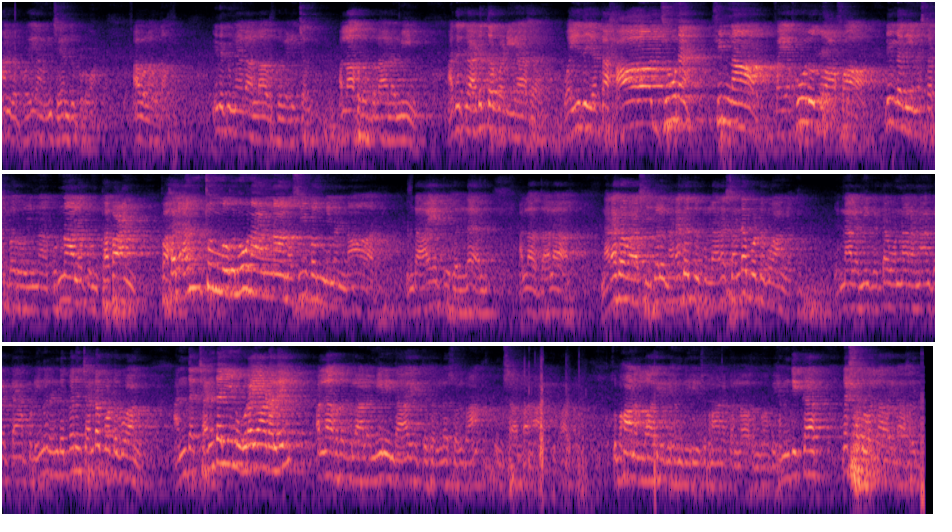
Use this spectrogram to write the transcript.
அங்கே போய் அவன் சேர்ந்து போடுவான். அவ்வளவுதான். இதுக்கு மேலே அல்லாஹ்வுக்கு வெளிச்சம் அல்லாஹு ரபுல் ஆலமீன் அதுக்கு அடுத்தபடியாக வயது யதஹாஜூன ஃபின்னார் ஃபயகூலு துஆஃபா للذين استكبروا إنا كنا لكم تبعا فهل أنتم مغنون عنا نصيبا من النار இந்த ஆயத்துகளில் அல்லாஹ் தாலா நரகவாசிகள் நரகத்துக்குள்ளார சண்டை போட்டுக்குவாங்க என்னால் நீ கெட்ட உன்னால் நான் கெட்டேன் அப்படின்னு ரெண்டு பேரும் சண்டை போட்டுக்குவாங்க அந்த சண்டையின் உரையாடலை அல்லாஹுரபுல் ஆலமீன் இந்த ஆயத்துகளில் சொல்கிறான் இன்ஷா நாளைக்கு பார்க்கலாம். சுபஹான் அல்லாஹி பிஹம்திஹி சுபஹானக் அல்லாஹும் பிஹம்திக்க நஷ்ஹது அல்லாஹ் இலாஹ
